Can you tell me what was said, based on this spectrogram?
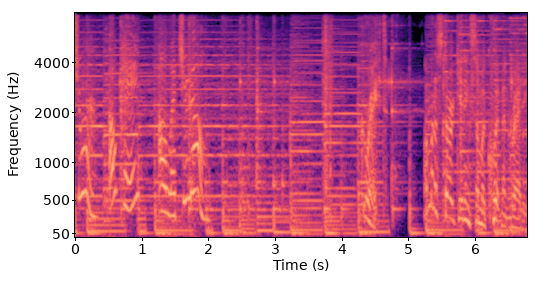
Sure, okay. I'll let you know. Great. I'm gonna start getting some equipment ready.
